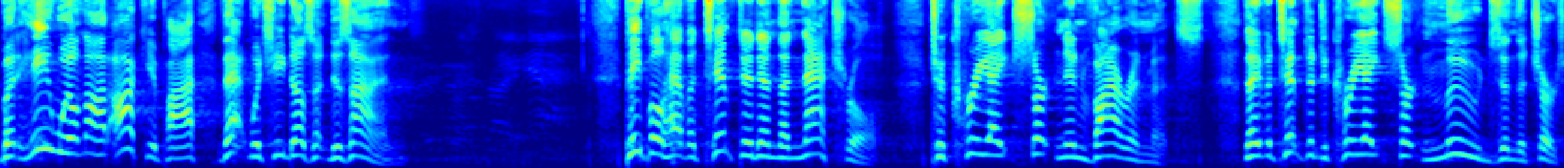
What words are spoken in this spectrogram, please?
But He will not occupy that which He doesn't design. People have attempted in the natural to create certain environments. They've attempted to create certain moods in the church,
